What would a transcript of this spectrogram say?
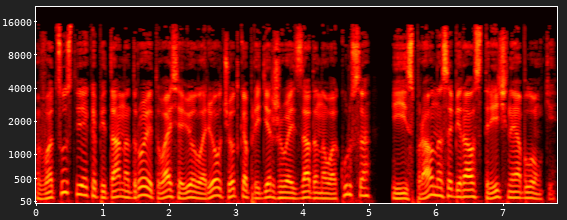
В отсутствие капитана дроид Вася вел «Орел», четко придерживаясь заданного курса и исправно собирал встречные обломки.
